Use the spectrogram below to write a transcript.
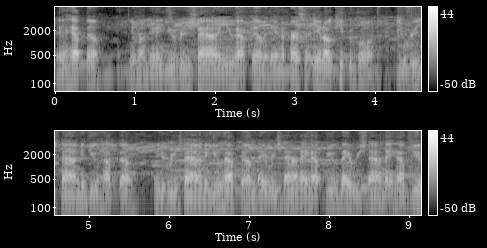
and help them. You know, then you reach down and you help them, and then the person, you know, keep it going. You reach down and you help them. You reach down and you help them. They reach down, they help you. They reach down, they help you.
